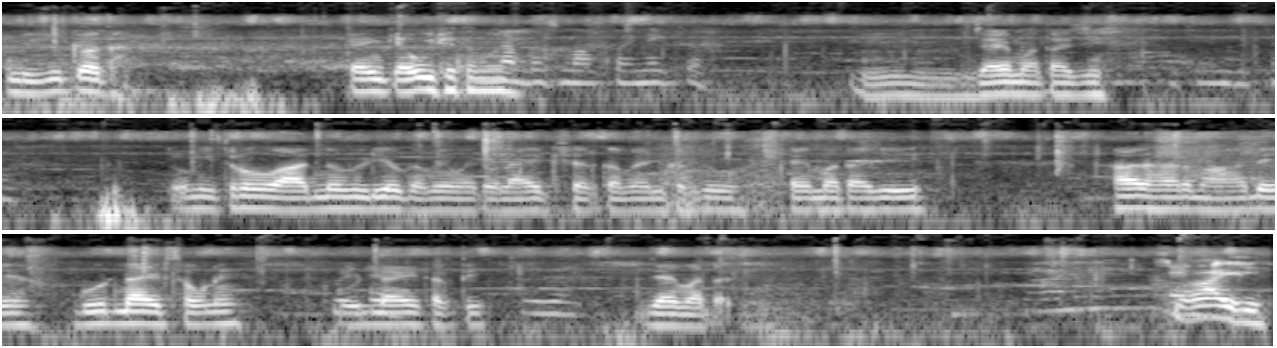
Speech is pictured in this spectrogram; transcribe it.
બીજું કયો કંઈ કેવું છે તમને? જય માતાજી. તો મિત્રો આજનો વીડિયો ગમે હોય તો લાઈક શેર કમેન્ટ કરજો. જય માતાજી. હર હર મહાદેવ. ગુડ નાઇટ સૌને. ગુડ નાઇટ હતી જય માતાજી. સ્માઈલ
